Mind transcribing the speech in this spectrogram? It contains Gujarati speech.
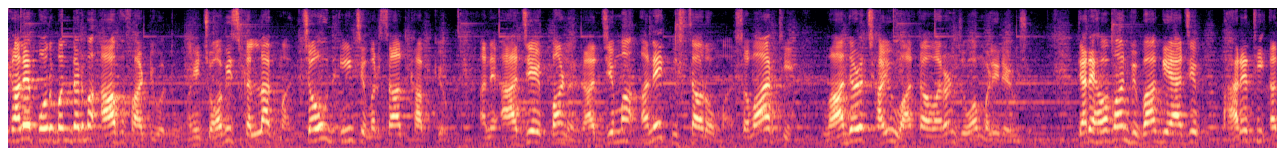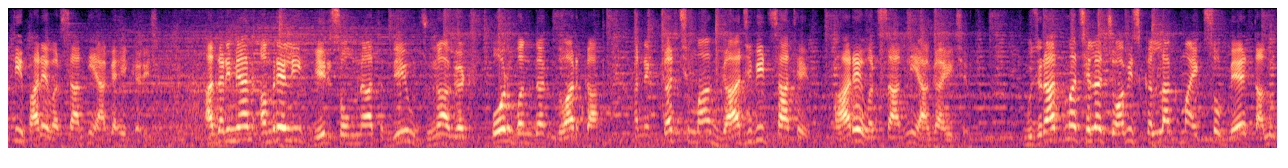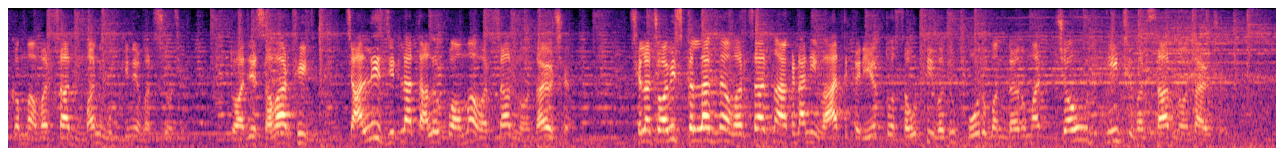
ગઈકાલે પોરબંદરમાં આભ ફાટ્યું હતું. અહીં ચોવીસ કલાકમાં ચૌદ ઇંચ વરસાદ ખાબક્યો અને આજે પણ રાજ્યમાં અનેક વિસ્તારોમાં સવારથી વાદળછાયું વાતાવરણ જોવા મળી રહ્યું છે. ત્યારે હવામાન વિભાગે આજે ભારેથી અતિ ભારે વરસાદની આગાહી કરી છે. આ દરમિયાન અમરેલી, ગીર સોમનાથ, દીવ, જુનાગઢ, પોરબંદર, દ્વારકા અને કચ્છમાં ગાજવીજ સાથે ભારે વરસાદની આગાહી છે. ગુજરાતમાં છેલ્લા ચોવીસ કલાકમાં એકસો બે તાલુકામાં વરસાદ મન મૂકીને વરસ્યો છે. તો આજે સવારથી જ ચાલીસ જેટલા તાલુકાઓમાં વરસાદ નોંધાયો છે. છેલ્લા ચોવીસ કલાકના વરસાદના આંકડાની વાત કરીએ તો સૌથી વધુ પોરબંદરમાં ચૌદ ઇંચ વરસાદ નોંધાયો છે.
